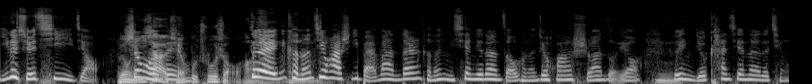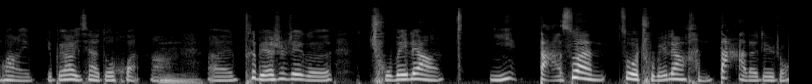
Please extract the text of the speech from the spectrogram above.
一个学期一交，生活费全部出手哈。对你可能计划是一百万，但是可能你现阶段走可能就花了十万左右，所以你就看现在的情况，也也不要一下子多换啊。呃，特别是这个储备量，你打算做储备量很大的这种，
